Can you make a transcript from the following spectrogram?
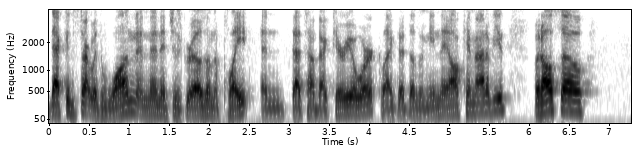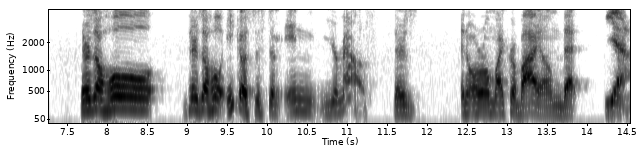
that could start with one and then it just grows on the plate and that's how bacteria work. Like that doesn't mean they all came out of you. But also there's a whole there's a whole ecosystem in your mouth. There's an oral microbiome that yeah.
